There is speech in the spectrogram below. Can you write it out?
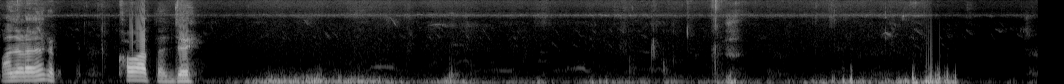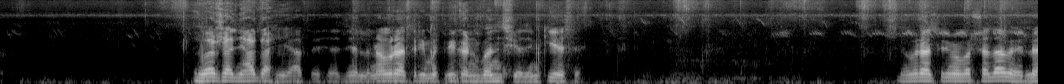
પાંદડા છે ને ખવાતા જ જાય વરસાદની આગાહી આપે છે. એટલે નવરાત્રિમાં વિઘન બનશે એમ કહે છે. નવરાત્રિમાં વરસાદ આવે એટલે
